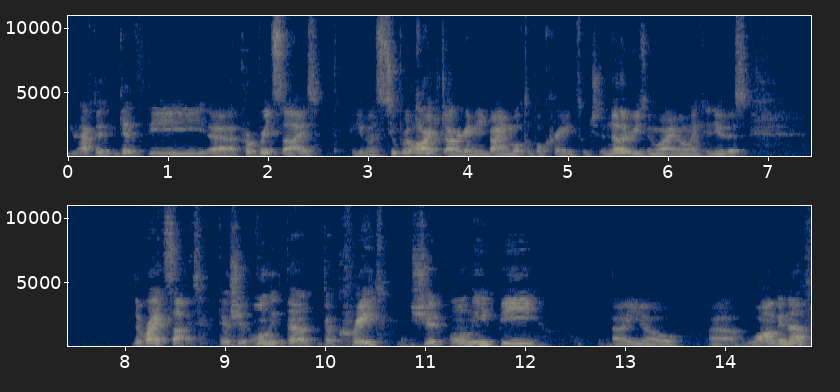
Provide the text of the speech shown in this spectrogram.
you have to get the uh, appropriate size, if you have a super large dog, you're going to be buying multiple crates, which is another reason why I don't like to do this the right size. There should only the the crate should only be, uh, you know, uh, long enough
